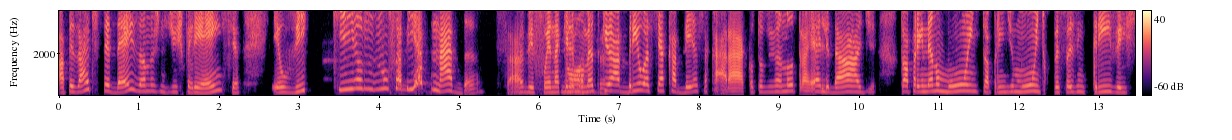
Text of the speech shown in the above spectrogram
Apesar de ter 10 anos de experiência, eu vi que eu não sabia nada, sabe? Foi naquele Nossa. momento que abriu assim a cabeça, caraca, eu tô vivendo outra realidade, tô aprendendo muito, aprendi muito com pessoas incríveis.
